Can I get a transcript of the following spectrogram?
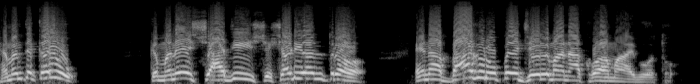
હેમંતે કહ્યું કે મને સાજિશ ષડયંત્ર એના ભાગ રૂપે જેલમાં નાખવામાં આવ્યો હતો.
